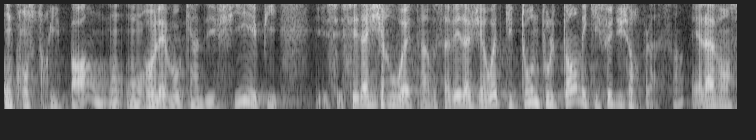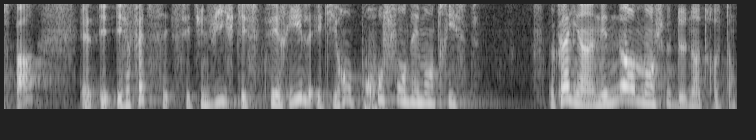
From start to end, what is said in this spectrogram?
On construit pas, on, on, relève aucun défi, et puis c'est la girouette. Hein. Vous savez, la girouette qui tourne tout le temps, mais qui fait du surplace. Hein. Elle avance pas. et en fait, c'est une vie qui est stérile et qui rend profondément triste. Donc là, il y a un énorme enjeu de notre temps.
